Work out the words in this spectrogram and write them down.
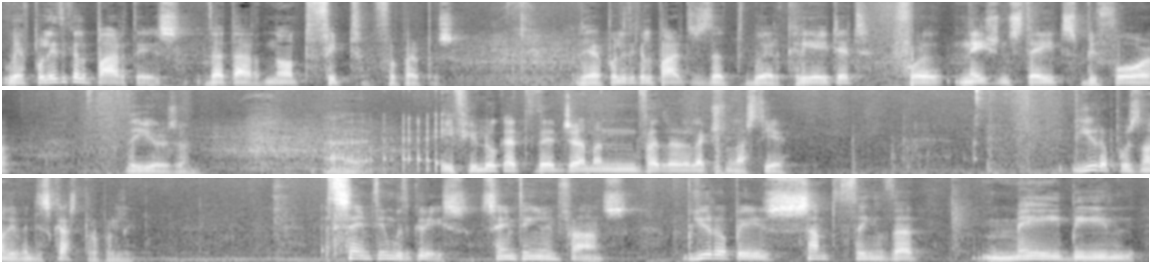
We have political parties that are not fit for purpose. They are political parties that were created for nation states before the Eurozone. Uh, if you look at the German federal election last year, Europe was not even discussed properly. Same thing with Greece, same thing in France. Europe is something that may be,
